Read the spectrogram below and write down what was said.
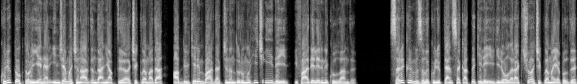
Kulüp doktoru Yener İnce maçın ardından yaptığı açıklamada, Abdülkerim Bardakçı'nın durumu hiç iyi değil, ifadelerini kullandı. Sarı Kırmızılı kulüpten sakatlık ile ilgili olarak şu açıklama yapıldı,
